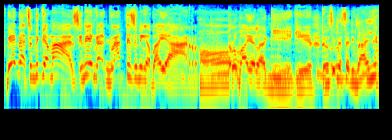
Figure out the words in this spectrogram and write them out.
Beda suntiknya Mas. Ini nggak gratis, ini nggak bayar. Oh. Terus bayar lagi gitu. Gue sih biasa dibayar.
